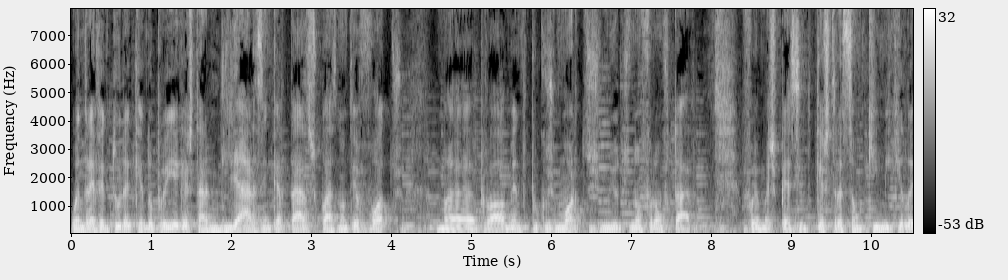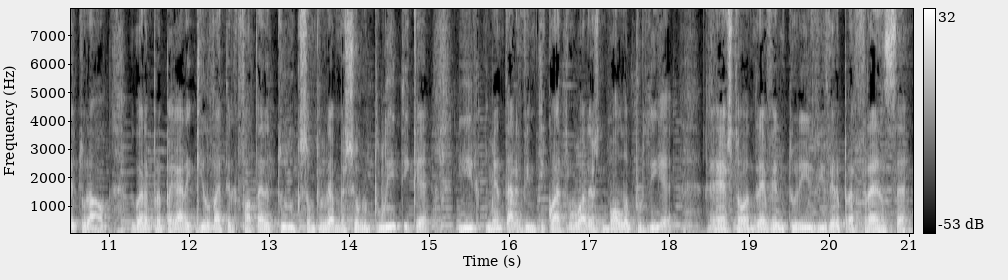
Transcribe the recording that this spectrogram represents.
O André Ventura, que andou por aí a gastar milhares em cartazes, quase não teve votos, uma, provavelmente porque os mortos dos miúdos não foram votar. Foi uma espécie de castração química eleitoral. Agora, para pagar aquilo, vai ter que faltar a tudo o que são programas sobre política e ir comentar 24 horas de bola por dia. Resta ao André Ventura ir viver para a França,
